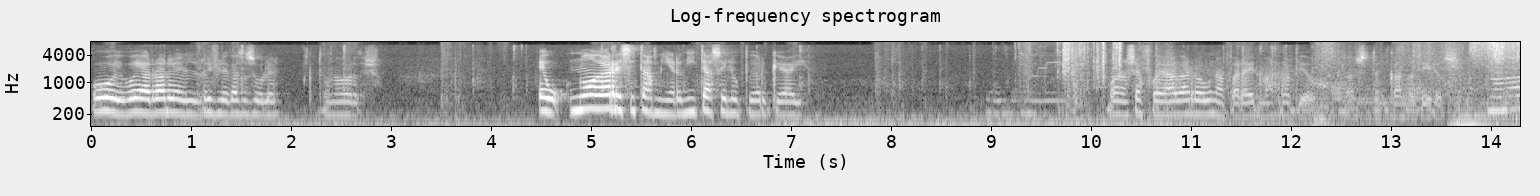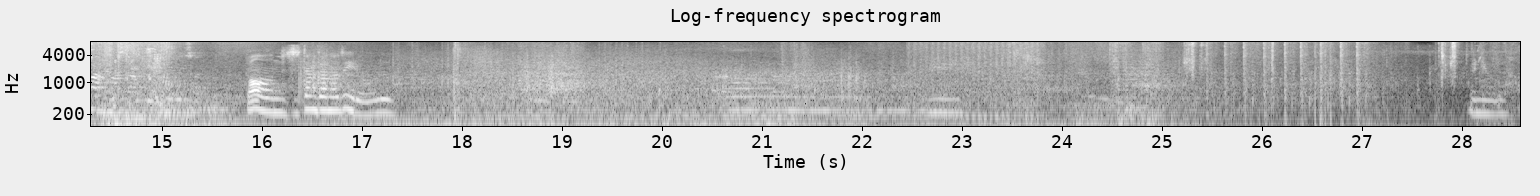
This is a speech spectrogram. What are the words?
Uy, voy a agarrar el rifle de casa azul, tengo uno verde yo. Ew, no agarres estas mierditas, es lo peor que hay. Bueno, ya fue, agarro una para ir más rápido. No se están cagando tiros. No, no donde se están cagando a tiros, boludo. Vení, boludo.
